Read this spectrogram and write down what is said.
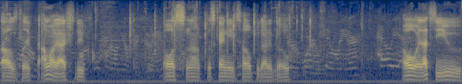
I was like, I'm like actually. Oh snap! This guy needs help. We gotta go. Oh wait, that's you.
